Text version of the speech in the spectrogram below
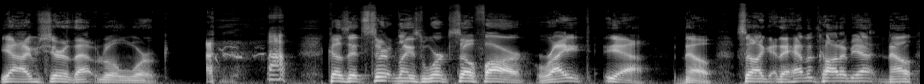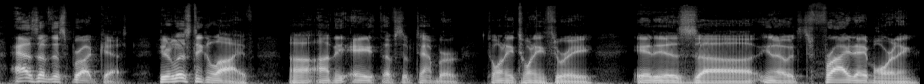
Yeah, I'm sure that will work. Because it certainly has worked so far, right? Yeah. No. So I, they haven't caught him yet? No. As of this broadcast, if you're listening live uh, on the 8th of September, 2023, it is, uh, you know, it's Friday morning.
